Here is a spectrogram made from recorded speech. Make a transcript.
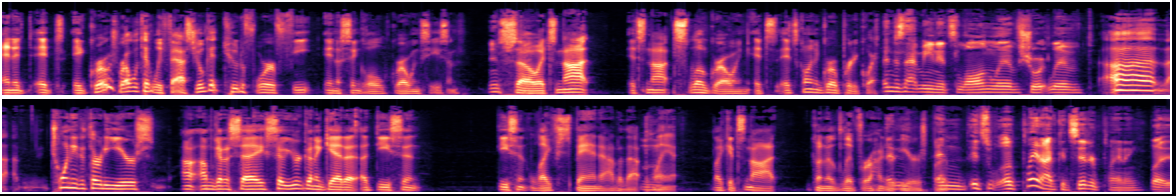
and it, it it grows relatively fast. You'll get two to four feet in a single growing season. So it's not it's not slow growing. It's it's going to grow pretty quick. And does that mean it's long lived, short lived? Uh, twenty to thirty years, I'm going to say. So you're going to get a, a decent decent lifespan out of that plant. Like it's not going to live for hundred years, but And it's a plan I've considered planning, but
